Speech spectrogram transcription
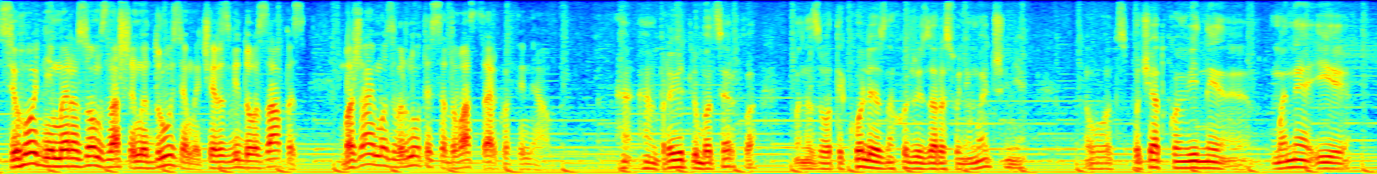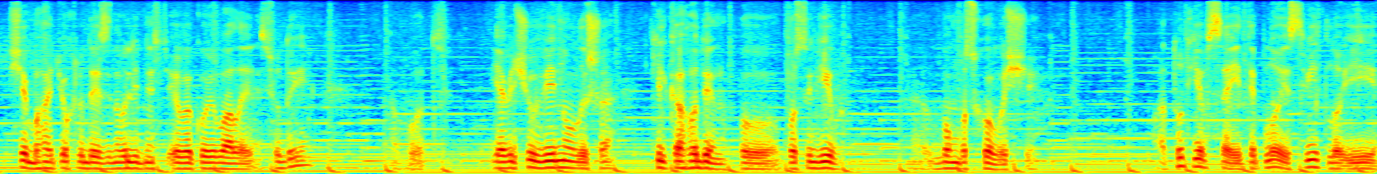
Сьогодні ми разом з нашими друзями через відеозапис бажаємо звернутися до вас, церква Фіміам. Привіт, Люба церква. Мене звати Коля, я знаходжусь зараз у Німеччині. От, з початком війни е, мене і ще багатьох людей з інвалідністю евакуювали сюди. От. Я відчув війну лише кілька годин, по- посидів е, в бомбосховищі. А тут є все: і тепло, і світло, і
